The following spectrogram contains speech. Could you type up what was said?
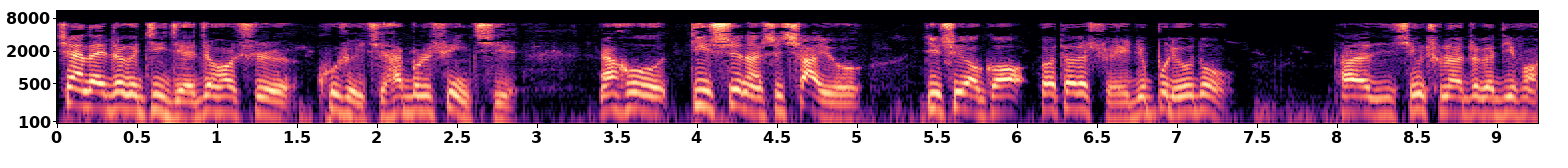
现在这个季节正好是枯水期，还不是汛期，然后地势呢是下游，地势要高，所以它的水就不流动，它形成了这个地方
